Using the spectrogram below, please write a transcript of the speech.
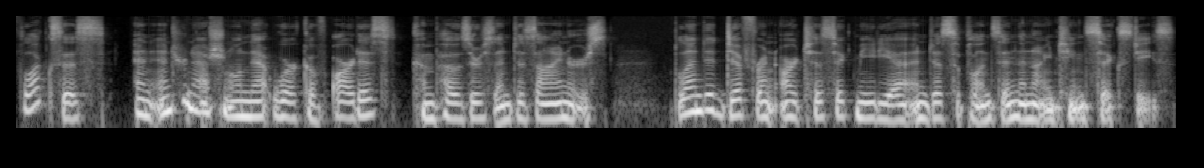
Fluxus, an international network of artists, composers, and designers, blended different artistic media and disciplines in the 1960s.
